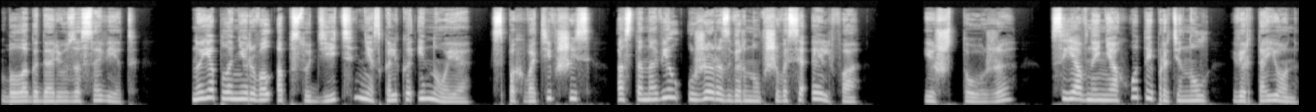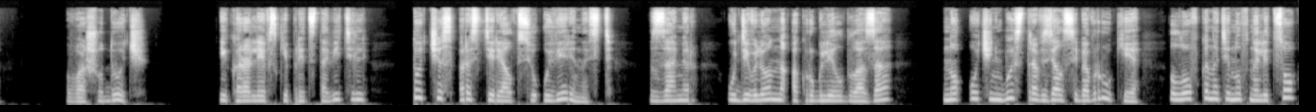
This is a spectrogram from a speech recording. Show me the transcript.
Благодарю за совет. Но я планировал обсудить несколько иное. Спохватившись, остановил уже развернувшегося эльфа. И что же? С явной неохотой протянул Вертайон. Вашу дочь. И королевский представитель тотчас растерял всю уверенность, замер, удивленно округлил глаза, но очень быстро взял себя в руки, ловко натянув на лицо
